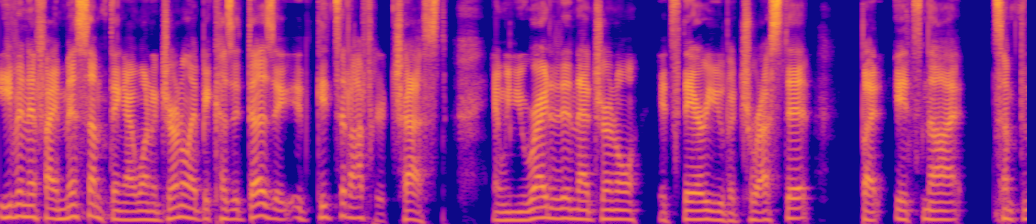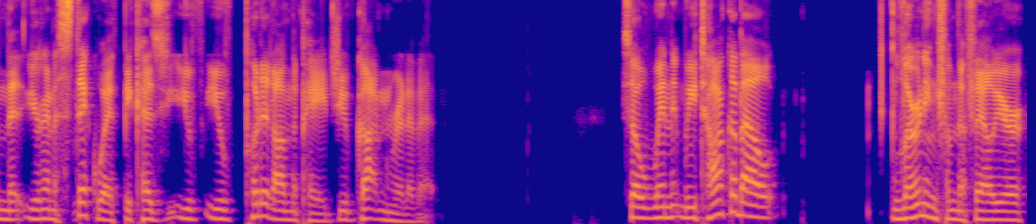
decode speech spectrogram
even if I miss something, I want to journal it because it does, it, it gets it off your chest. And when you write it in that journal, it's there, you've addressed it, but it's not something that you're going to stick with because you've you've put it on the page, you've gotten rid of it. So when we talk about learning from the failure,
